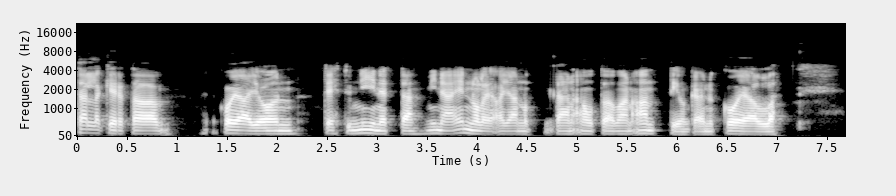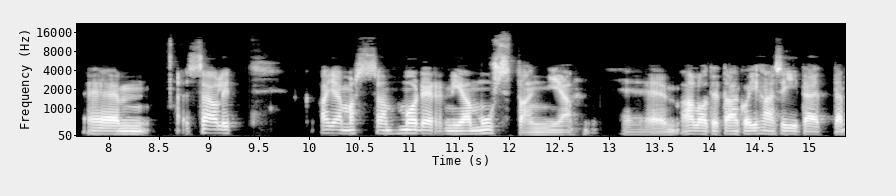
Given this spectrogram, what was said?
Tällä kertaa koeajo on tehty niin, että minä en ole ajanut mitään autoa, vaan Antti on käynyt koealla. Sä olit ajamassa modernia Mustangia. Aloitetaanko ihan siitä, että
